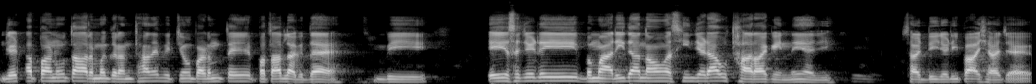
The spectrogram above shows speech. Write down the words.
ਜਿਹੜਾ ਆਪਾਂ ਨੂੰ ਧਾਰਮਿਕ ਗ੍ਰੰਥਾਂ ਦੇ ਵਿੱਚੋਂ ਪੜਨ ਤੇ ਪਤਾ ਲੱਗਦਾ ਹੈ ਵੀ ਇਸ ਜਿਹੜੀ ਬਿਮਾਰੀ ਦਾ ਨਾਮ ਅਸੀਂ ਜਿਹੜਾ ਉਥਾਰਾ ਕਹਿੰਦੇ ਆ ਜੀ। ਸਾਡੀ ਜਿਹੜੀ ਭਾਸ਼ਾ 'ਚ ਹੈ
